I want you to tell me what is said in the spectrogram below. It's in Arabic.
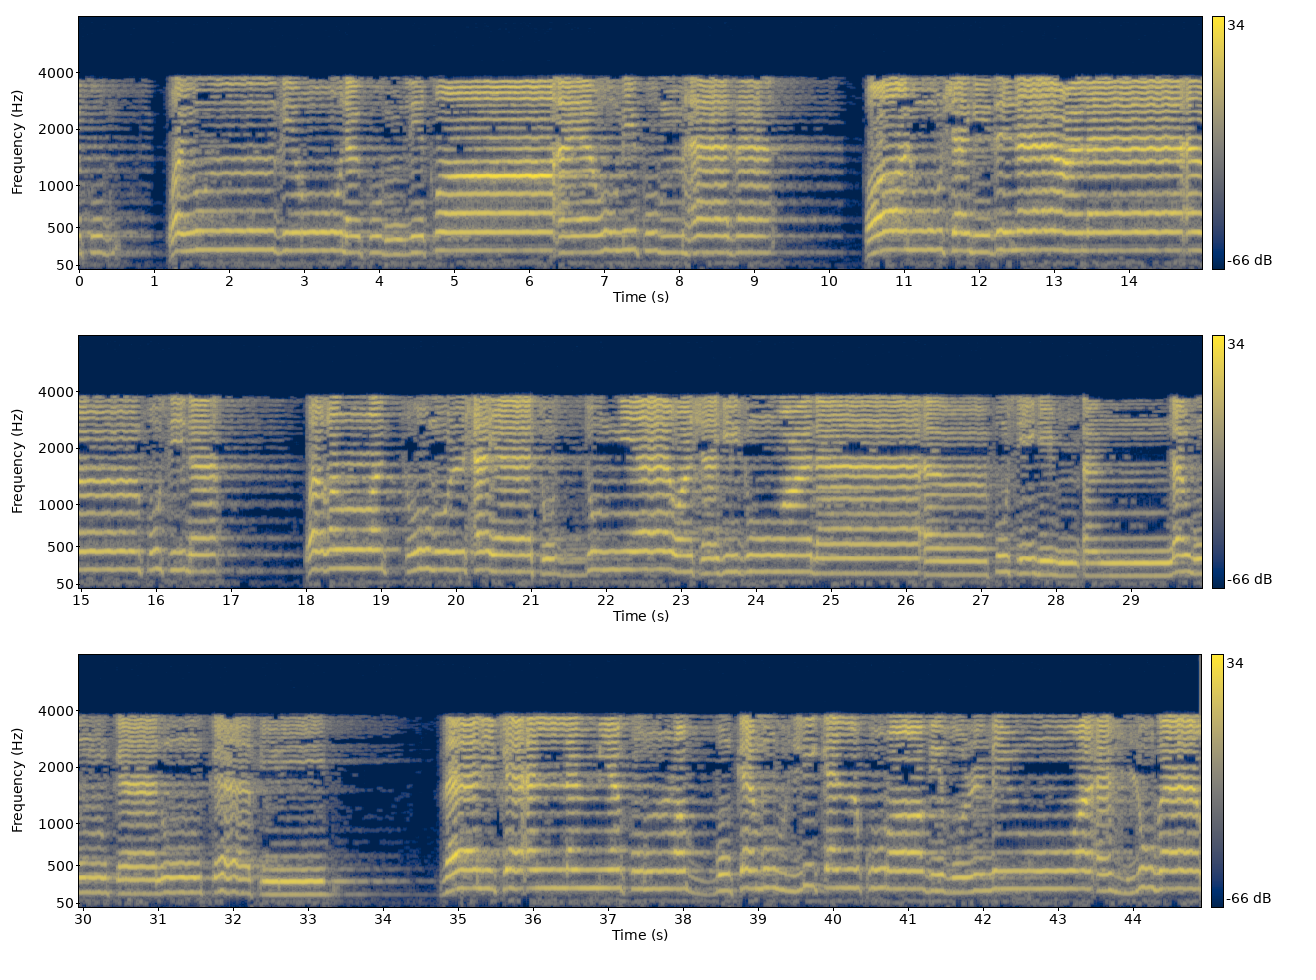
وينذرونكم وينذرونكم لقاء يومكم هذا قالوا شهدنا على أنفسنا وغرتهم الحياة الدنيا وشهدوا على أنفسهم أنهم كانوا كافرين ذلك أن لم يكن ربك مهلك القرى بظلم وأهلها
